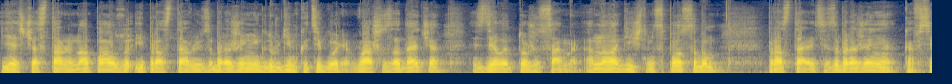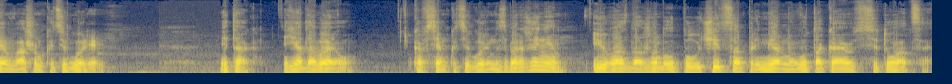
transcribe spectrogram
Я сейчас ставлю на паузу и проставлю изображение к другим категориям. Ваша задача сделать то же самое. Аналогичным способом проставить изображение ко всем вашим категориям. Итак, я добавил ко всем категориям изображения, и у вас должно было получиться примерно вот такая вот ситуация.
